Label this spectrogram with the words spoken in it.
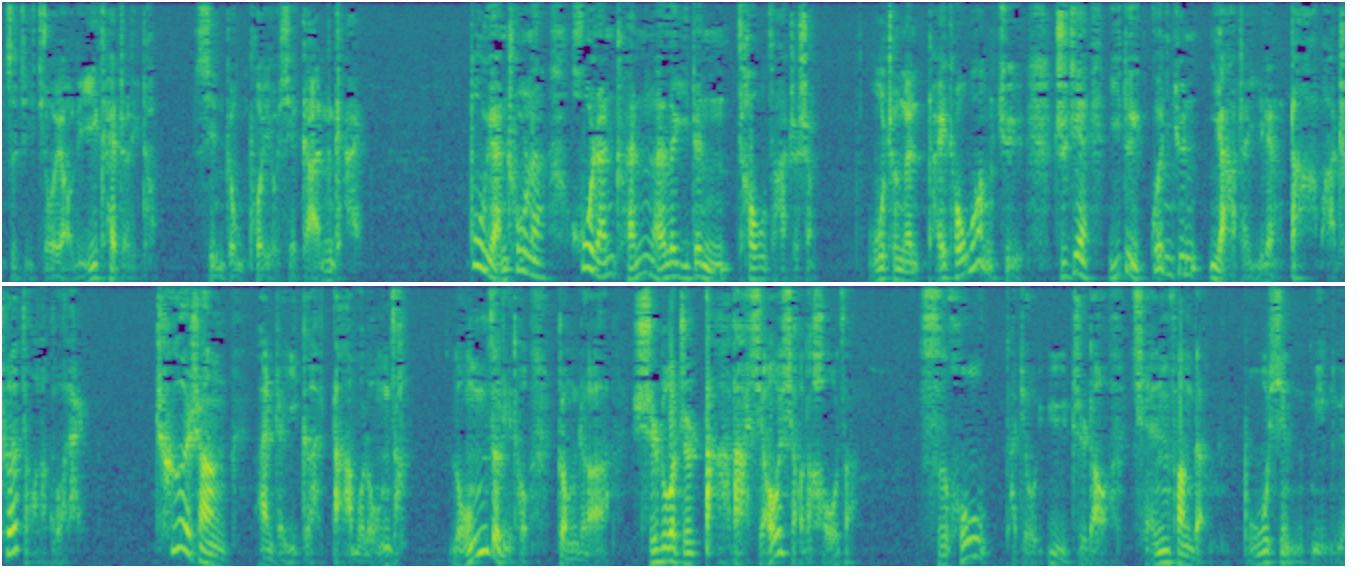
自己就要离开这里头。心中颇有些感慨。不远处呢，忽然传来了一阵嘈杂之声。吴承恩抬头望去，只见一队官军押着一辆大马车走了过来，车上安着一个大木笼子，笼子里头装着十多只大大小小的猴子，似乎他就预知到前方的不幸命运。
